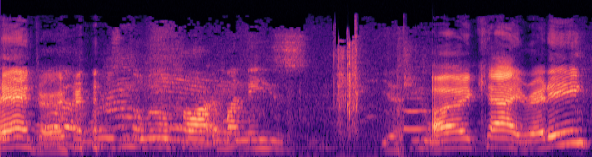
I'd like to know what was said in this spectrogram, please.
Andrew. I was in the little car and my knees. Yeah. Okay, ready?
